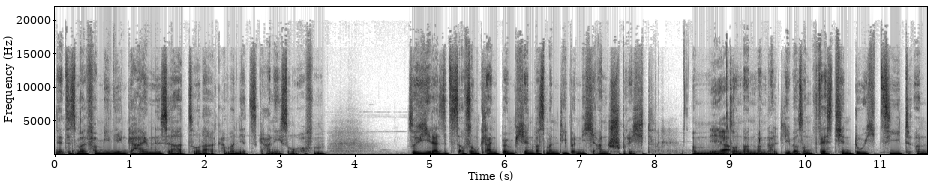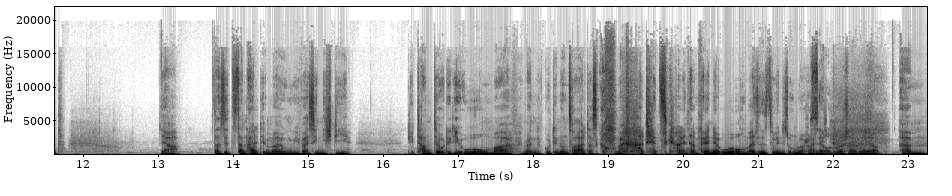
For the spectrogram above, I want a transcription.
es mal Familiengeheimnisse hat, oder kann man jetzt gar nicht so offen. So jeder sitzt auf so einem kleinen Bömpchen, was man lieber nicht anspricht, ähm, Ja. sondern man halt lieber so ein Festchen durchzieht und ja, da sitzt dann halt immer irgendwie, weiß ich nicht, die, die Tante oder die Uroma. Ich meine, gut, in unserer Altersgruppe hat jetzt keiner mehr eine Uroma, also ist zumindest unwahrscheinlich. Sehr unwahrscheinlich, ja. Ähm,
